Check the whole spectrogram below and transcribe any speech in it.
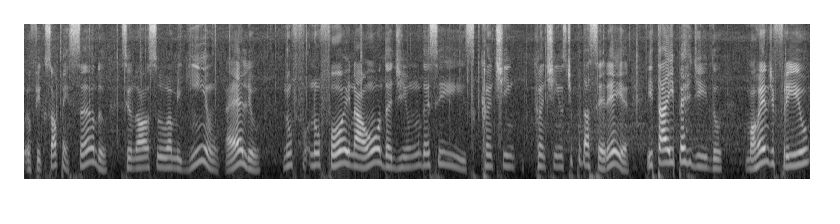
eu fico só pensando se o nosso amiguinho Hélio não, não foi na onda de um desses cantinho, cantinhos tipo da sereia e tá aí perdido, morrendo de frio,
